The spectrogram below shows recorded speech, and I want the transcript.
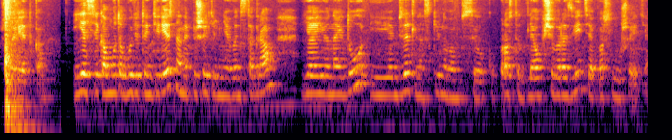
что редко. Если кому-то будет интересно, напишите мне в Инстаграм, я ее найду и обязательно скину вам ссылку. Просто для общего развития послушайте.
